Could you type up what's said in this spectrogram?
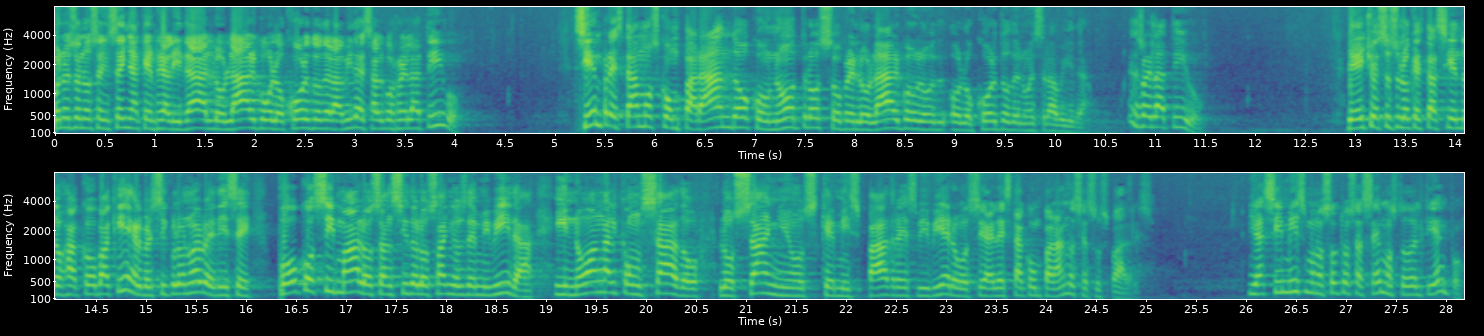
Bueno, eso nos enseña que en realidad lo largo o lo corto de la vida es algo relativo. Siempre estamos comparando con otros sobre lo largo o lo corto de nuestra vida. Es relativo. De hecho, eso es lo que está haciendo Jacob aquí en el versículo 9. Dice, pocos y malos han sido los años de mi vida y no han alcanzado los años que mis padres vivieron. O sea, él está comparándose a sus padres. Y así mismo nosotros hacemos todo el tiempo.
